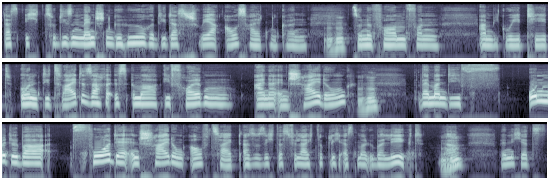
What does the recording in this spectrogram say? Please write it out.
dass ich zu diesen Menschen gehöre, die das schwer aushalten können. Mhm. So eine Form von Ambiguität. Und die zweite Sache ist immer die Folgen einer Entscheidung. Mhm. Wenn man die unmittelbar vor der Entscheidung aufzeigt, also sich das vielleicht wirklich erstmal überlegt. Ja? Wenn ich jetzt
